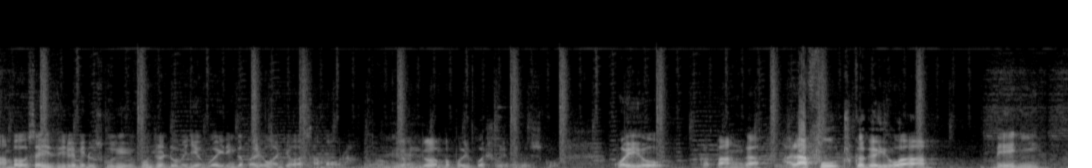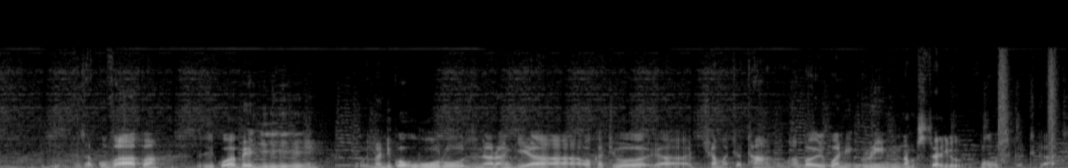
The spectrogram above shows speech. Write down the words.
ambayo sasa hizi ile middle school ilivunjwa, ndio umejengwa Iringa pale uwanja wa Samora, ndio ndio ambapo ilikuwa shule middle school. Kwa hiyo kapanga, halafu tukagaiwa beji za kuvaa hapa zilikuwa beji imeandikwa Uhuru, zina rangi ya wakati huo ya chama cha tano ambayo ilikuwa ni green na mstari mweusi katikati.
